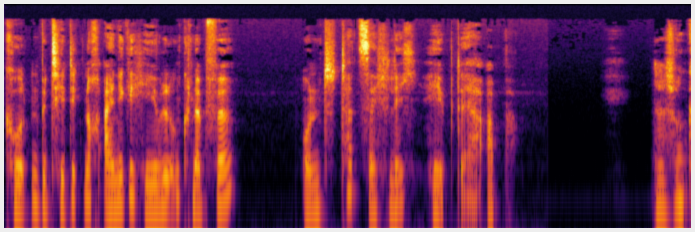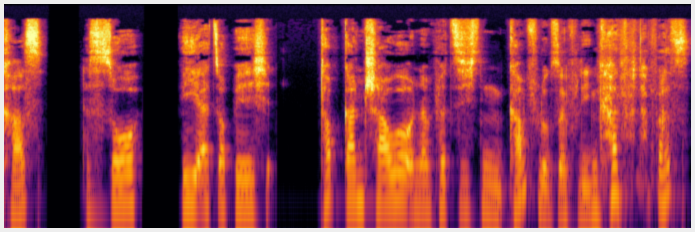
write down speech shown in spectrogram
Colton betätigt noch einige Hebel und Knöpfe und tatsächlich hebt er ab. Das ist schon krass. Das ist so, wie als ob ich Top Gun schaue und dann plötzlich ein Kampfflugzeug fliegen kann, oder was?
